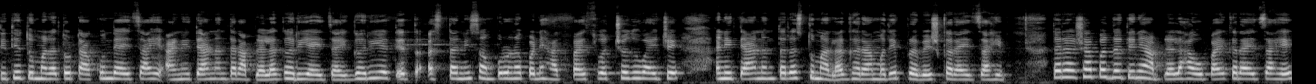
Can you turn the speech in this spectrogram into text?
तिथे तुम्हाला तो टाकून द्यायचा आहे आणि त्यानंतर आपल्याला घरी यायचं आहे. घरी येत येत असताना संपूर्णपणे हातपाय स्वच्छ धुवायचे आणि त्यानंतरच तुम्हाला घरामध्ये प्रवेश करायचा आहे. तर अशा पद्धतीने आपल्याला हा उपाय करायचा आहे.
